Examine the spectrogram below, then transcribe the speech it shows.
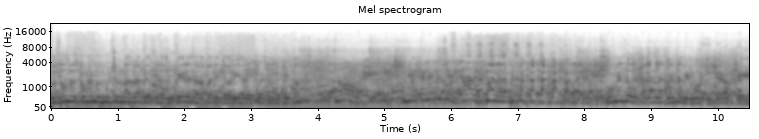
Los hombres comemos mucho más rápido que las mujeres, a la Pati todavía le cuesta un poquito. No, Momento de pagar la cuenta, mi amor, y creo que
